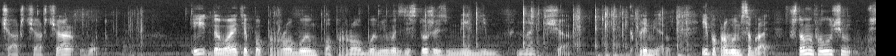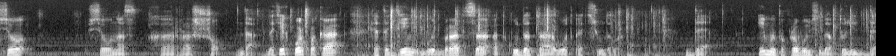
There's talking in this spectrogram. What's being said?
Char, char, char, вот. И давайте попробуем, попробуем. И вот здесь тоже изменим на char, к примеру. И попробуем собрать. Что мы получим? Все, все у нас хорошо. Да, до тех пор, пока этот день будет браться откуда-то вот отсюда. D. И мы попробуем сюда втулить D.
